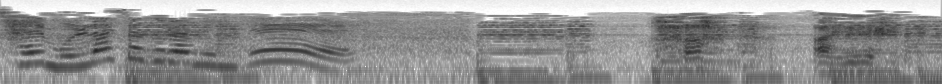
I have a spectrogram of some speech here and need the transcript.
잘 몰라서 그러는데, 아 예.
